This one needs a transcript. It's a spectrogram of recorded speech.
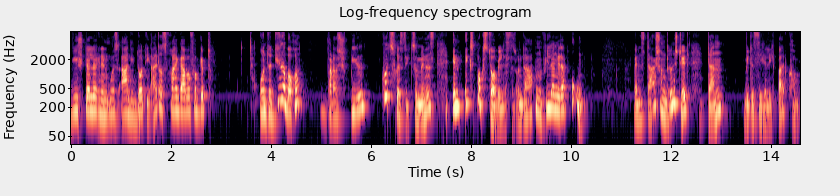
die Stelle in den USA, die dort die Altersfreigabe vergibt. Und äh, diese Woche war das Spiel, kurzfristig zumindest, im Xbox Store gelistet. Und da hatten viele dann gedacht, oh, wenn es da schon drin steht, dann wird es sicherlich bald kommen.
